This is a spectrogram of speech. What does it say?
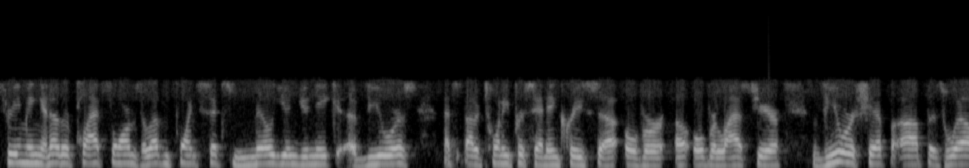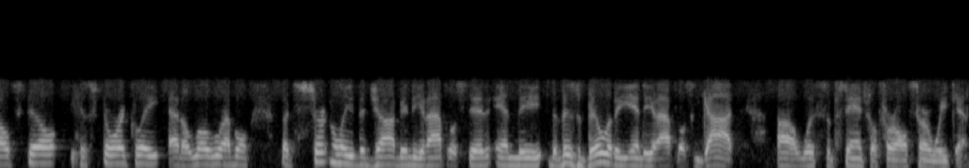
streaming and other platforms, 11.6 million unique uh, viewers. That's about a 20% increase uh, over uh, over last year. Viewership up as well, still historically at a low level, but certainly the job Indianapolis did and the, the visibility Indianapolis got uh, was substantial for All Star Weekend.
